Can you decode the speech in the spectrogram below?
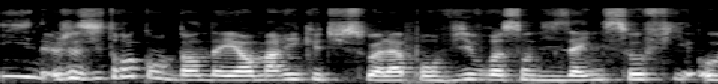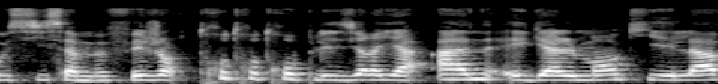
in. Je suis trop contente d'ailleurs, Marie, que tu sois là pour vivre son design. Sophie aussi, ça me fait genre trop, trop, trop plaisir. Il y a Anne également qui est là.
